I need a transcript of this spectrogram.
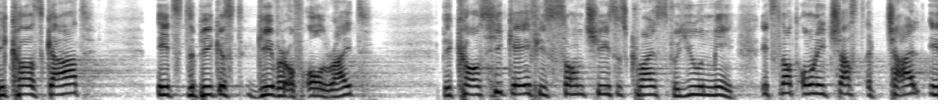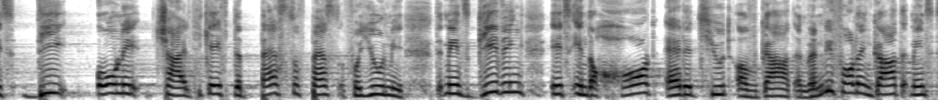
because God it's the biggest giver of all, right? Because he gave his son Jesus Christ for you and me. It's not only just a child, it's the only child. He gave the best of best for you and me. That means giving, it's in the heart attitude of God. And when we follow in God, that means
